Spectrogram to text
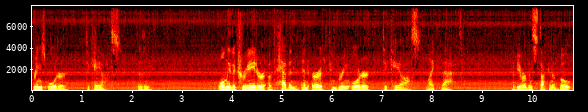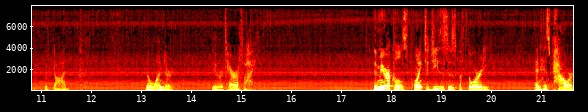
brings order to chaos, doesn't he? Only the creator of heaven and earth can bring order to chaos like that. Have you ever been stuck in a boat with God? No wonder they were terrified. The miracles point to Jesus' authority and his power.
